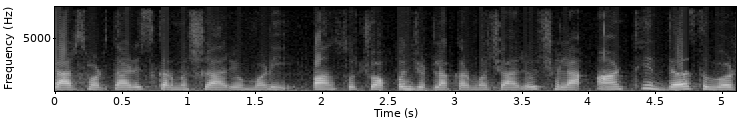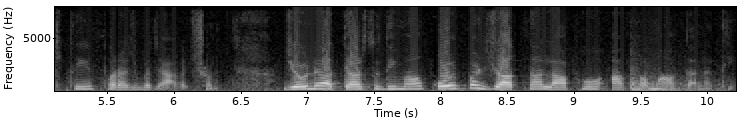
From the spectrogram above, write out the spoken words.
ચારસો અડતાલીસ કર્મચારીઓ મળી પાંચસો ચોપન જેટલા કર્મચારીઓ છેલ્લા આઠથી દસ વર્ષથી ફરજ બજાવે છે. જેઓને અત્યાર સુધીમાં કોઈ પણ જાતના લાભો આપવામાં આવતા નથી.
